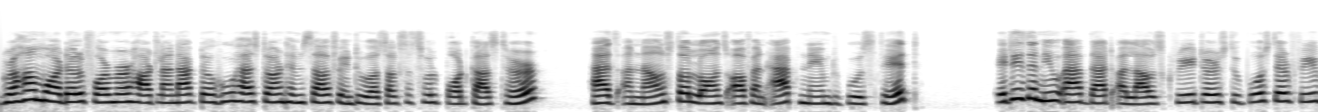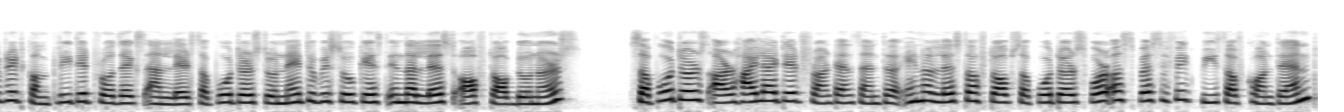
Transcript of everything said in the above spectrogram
Graham Wardle, former Heartland actor who has turned himself into a successful podcaster, has announced the launch of an app named Boost It. It is a new app that allows creators to post their favorite completed projects and let supporters donate to be showcased in the list of top donors. Supporters are highlighted front and center in a list of top supporters for a specific piece of content.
